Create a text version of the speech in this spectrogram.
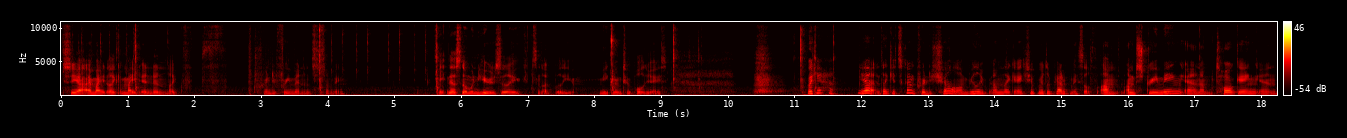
so yeah, I might like it might end in like twenty three minutes or something. Like, there's no one here, so like it's not really me going to apologize. But yeah, yeah, like it's going pretty chill. I'm really, I'm like actually really proud of myself. I'm, I'm streaming and I'm talking and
